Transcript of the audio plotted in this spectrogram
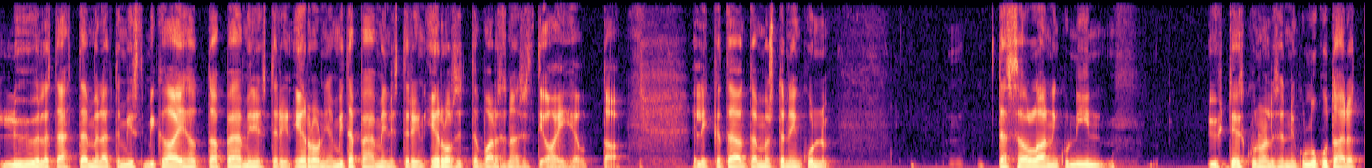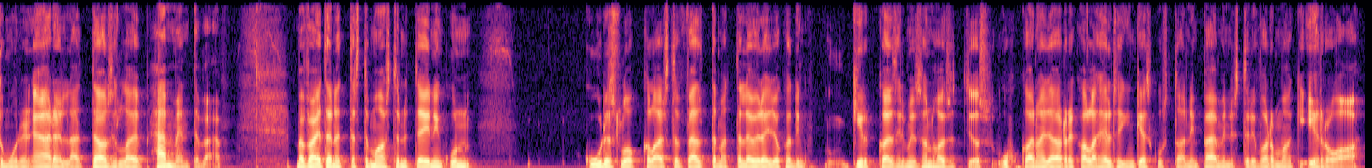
lyhyellä tähtäimellä, että mikä aiheuttaa pääministerin eron ja mitä pääministerin ero sitten varsinaisesti aiheuttaa. Eli tämä on tämmöistä niin kuin, tässä ollaan niin, kuin niin yhteiskunnallisen niin kuin lukutaidottomuuden äärellä, että tämä on sillä hämmentävää. Mä väitän, että tästä maasta nyt ei niin kuin kuudesluokkalaista välttämättä löydä, joka niin kirkkain silmin sanoisi, että jos uhkaan ajaa rekalla Helsingin keskustaan, niin pääministeri varmaankin eroaa.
